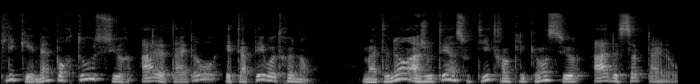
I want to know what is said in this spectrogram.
Cliquez n'importe où sur Add a Title et tapez votre nom. Maintenant, ajoutez un sous-titre en cliquant sur Add a Subtitle.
